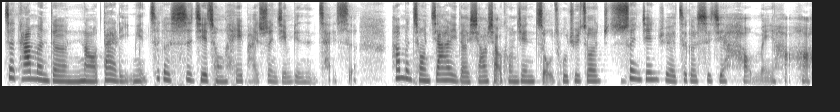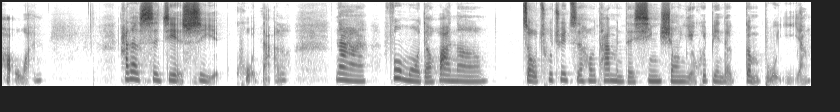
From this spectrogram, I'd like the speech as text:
在他们的脑袋里面，这个世界从黑白瞬间变成彩色。他们从家里的小小空间走出去之后，瞬间觉得这个世界好美好，好好玩。他的世界视野扩大了。那父母的话呢，走出去之后，他们的心胸也会变得更不一样。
